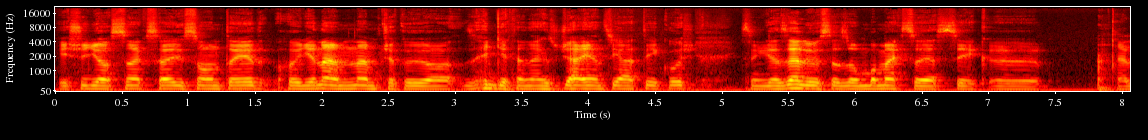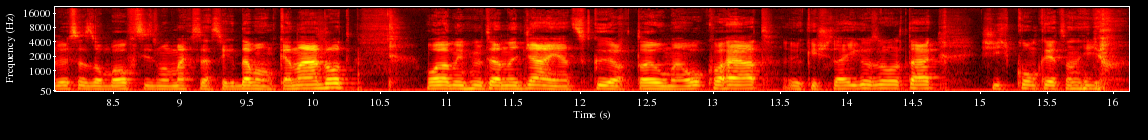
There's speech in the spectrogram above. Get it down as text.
és ugye a Snacks Harrison hogy nem, nem csak ő az egyetlen ex-Giants játékos, hiszen ugye az előszezonban megszerezték, előszezonban off-seasonban megszerezték Devon Kenádot, valamint miután a Giants kirakta Rome Okvahát, ők is leigazolták, és így konkrétan így a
